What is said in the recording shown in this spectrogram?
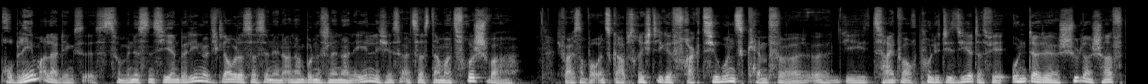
Problem allerdings ist, zumindest hier in Berlin, und ich glaube, dass das in den anderen Bundesländern ähnlich ist, als das damals frisch war, ich weiß noch, bei uns gab es richtige Fraktionskämpfe. Äh, die Zeit war auch politisiert, dass wir unter der Schülerschaft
